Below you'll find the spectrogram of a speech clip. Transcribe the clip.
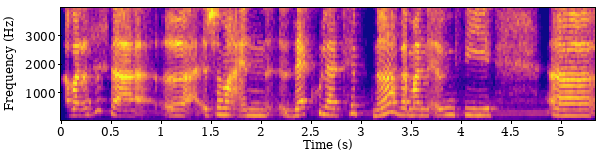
aber das ist ja äh, schon mal ein sehr cooler Tipp, ne? Wenn man irgendwie äh,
